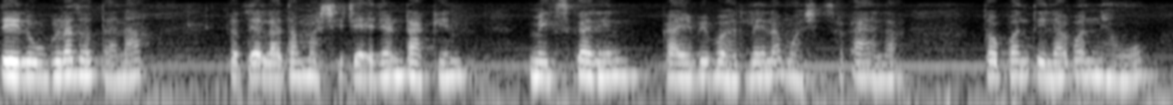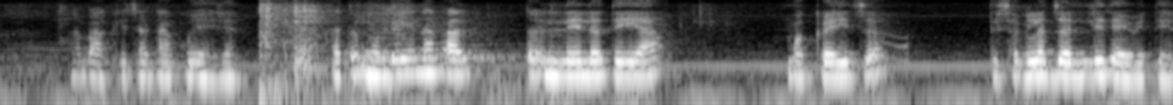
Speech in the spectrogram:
तेल उघडत होता ना तर त्याला आता म्हशीच्या ह्याच्यानं टाकीन मिक्स करीन काही बी भरले ना म्हशीचं खायला तो पण तिला पण नेऊ. ना बाकीचा टाकू ह्याच्यात आता मुली ना काल तळलेलं ते या मकईचं ते सगळं जल्ली द्यावी तेल.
